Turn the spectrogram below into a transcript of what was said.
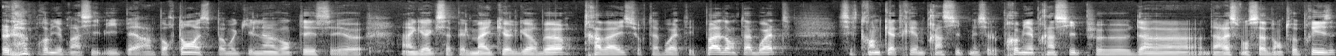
Le premier principe hyper important, et c'est pas moi qui l'ai inventé, c'est euh, un gars qui s'appelle Michael Gerber, travaille sur ta boîte et pas dans ta boîte. C'est le 34e principe, mais c'est le premier principe d'un responsable d'entreprise.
